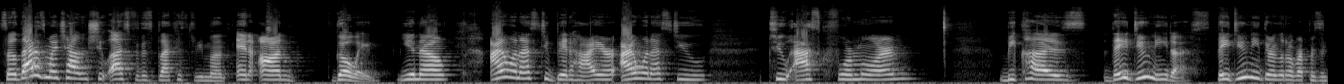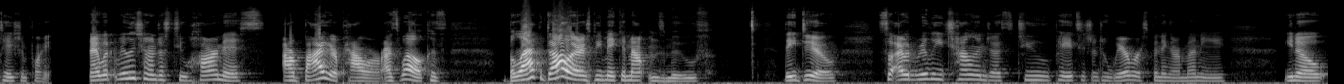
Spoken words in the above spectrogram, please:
So that is my challenge to us for this Black History Month and ongoing. You know, I want us to bid higher. I want us to to ask for more because they do need us. They do need their little representation point. And I would really challenge us to harness our buyer power as well because black dollars be making mountains move. They do. So I would really challenge us to pay attention to where we're spending our money. You know,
